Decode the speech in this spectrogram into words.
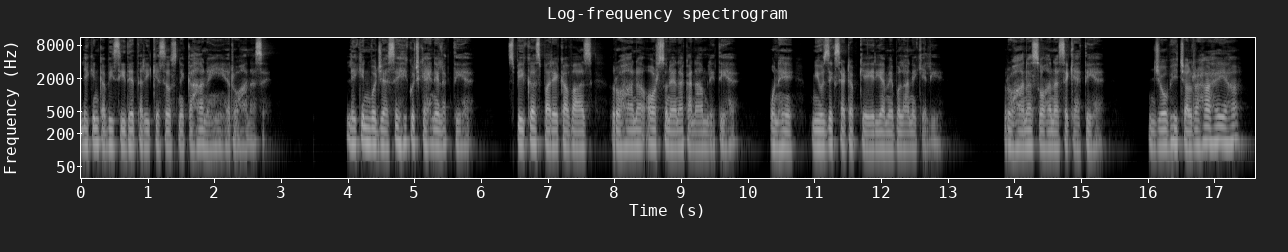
लेकिन कभी सीधे तरीके से उसने कहा नहीं है रोहाना से लेकिन वो जैसे ही कुछ कहने लगती है स्पीकर्स पर एक आवाज़ रोहाना और सुनैना का नाम लेती है, उन्हें म्यूज़िक सेटअप के एरिया में बुलाने के लिए। रोहाना सुहाना से कहती है, जो भी चल रहा है यहाँ,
